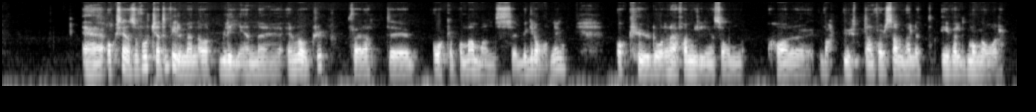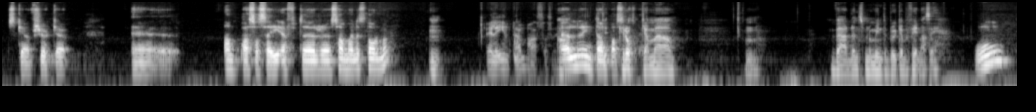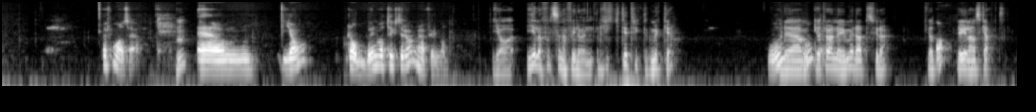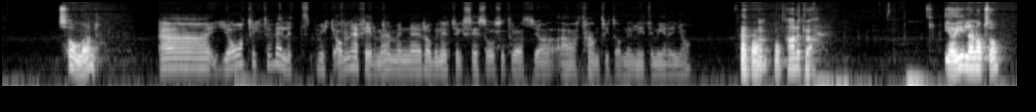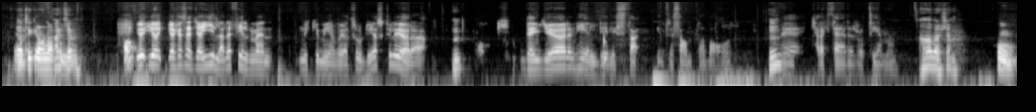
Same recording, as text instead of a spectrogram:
Eh, och sen så fortsätter filmen att bli en, eh, en roadtrip för att åka på mammans begravning. Och hur då den här familjen som har varit utanför samhället i väldigt många år ska försöka eh, anpassa sig efter samhällets normer. Eller inte anpassa sig. Ja. Eller inte anpassa sig. Krocka med mm, världen som de inte brukar befinna sig i. Mm. Det får man säga. Mm. Ehm, ja, Robin, vad tyckte du om den här filmen? Jag gillar faktiskt den här filmen riktigt, riktigt mycket. Mm. Och det, mm. Jag tror jag nöjer mig där tills vidare. Jag, Ja. jag gillar den skarpt. Samuel? Uh, jag tyckte väldigt mycket om den här filmen, men när Robin uttryckte sig så, så tror jag att, jag att han tyckte om den lite mer än jag. Mm. Ja, det tror jag. Jag gillar den också. Jag Mm. tycker om den här Ja, filmen. kul. Jag, jag, jag kan säga att jag gillade filmen mycket mer än vad jag trodde jag skulle göra. Mm. Och den gör en hel del intressanta val Mm. med karaktärer och teman. Ja, verkligen. Mm.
